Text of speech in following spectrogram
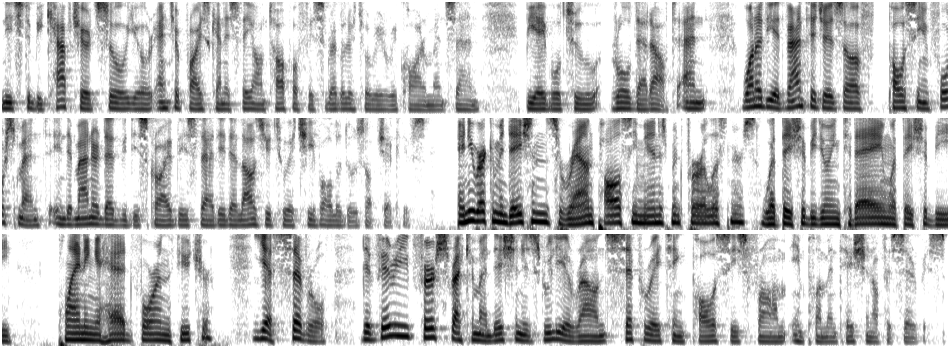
needs to be captured so your enterprise can stay on top of its regulatory requirements and be able to roll that out. And one of the advantages of policy enforcement in the manner that we described is that it allows you to achieve all of those objectives. Any recommendations around policy management for our listeners? What they should be doing today and what they should be planning ahead for in the future? Yes, several. The very first recommendation is really around separating policies from implementation of a service.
